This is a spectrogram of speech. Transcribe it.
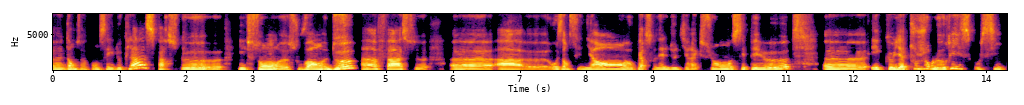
euh, dans un conseil de classe parce que euh, ils sont souvent deux hein, face aux enseignants, au personnel de direction, au CPE, et qu'il y a toujours le risque aussi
